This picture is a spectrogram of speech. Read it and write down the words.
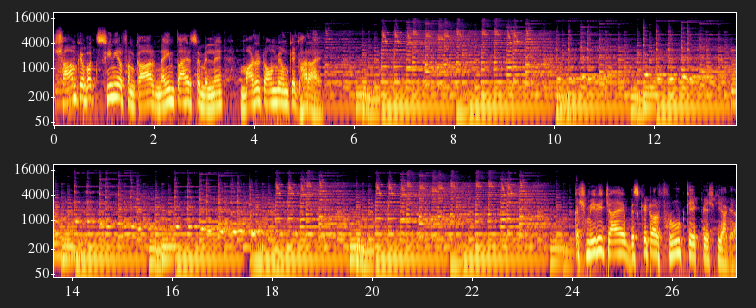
شام کے وقت سینئر فنکار نعیم طاہر سے ملنے ماڈل ٹاؤن میں ان کے گھر آئے۔ کشمیری چائے، بسکٹ اور فروٹ کیک پیش کیا گیا۔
